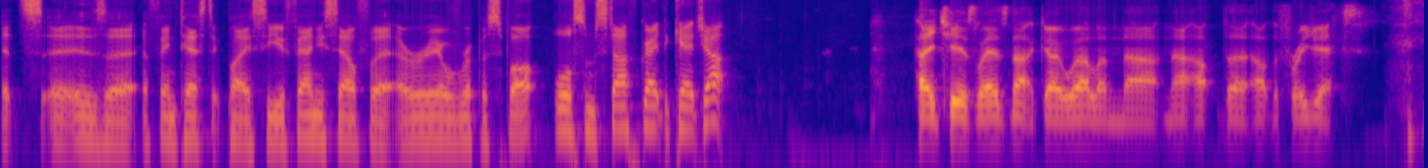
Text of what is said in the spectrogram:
it's it is a, a fantastic place. So, you found yourself a, a real ripper spot. Awesome stuff. Great to catch up. Hey, cheers, lads. Not go well, and uh, nah, up the up the Free Jacks.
